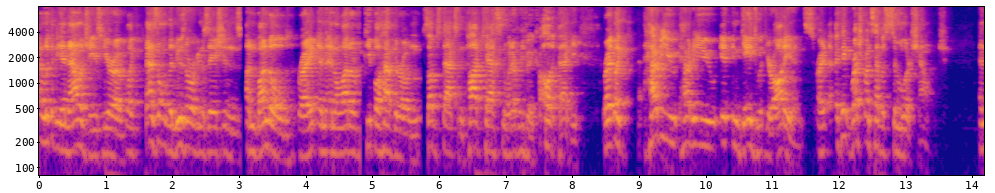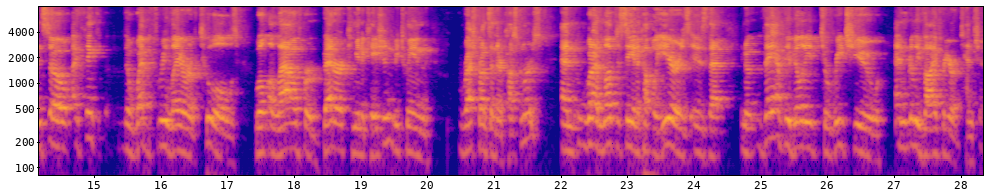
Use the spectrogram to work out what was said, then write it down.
I look at the analogies here of like as all the news organizations unbundled, right? And, and a lot of people have their own substacks and podcasts and whatever you may call it, Packy right? Like, how do you how do you engage with your audience, right? I think restaurants have a similar challenge, and so I think the Web three layer of tools will allow for better communication between restaurants and their customers. And what I'd love to see in a couple years is that you know they have the ability to reach you and really vie for your attention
